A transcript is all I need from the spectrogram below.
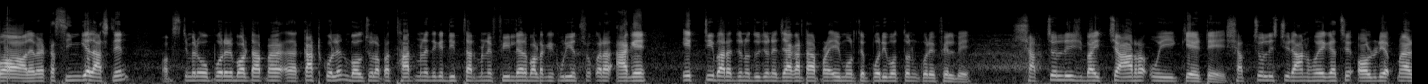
বল এবার একটা সিঙ্গেল আসলেন। অফ স্টিমের ওপরের বলটা আপনার কাট করলেন। বল চলো আপনার থার্ড ম্যানের দিকে ডিপ থার্ড ম্যানের ফিল্ডার বলটাকে কুড়িয়ে থ্রো করার আগে একটি বারের জন্য দুজনের জায়গাটা আপনার এই মুহূর্তে পরিবর্তন করে ফেলবে। সাতচল্লিশ বাই চার উইকেটে, সাতচল্লিশটি রান হয়ে গেছে। অলরেডি আপনার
